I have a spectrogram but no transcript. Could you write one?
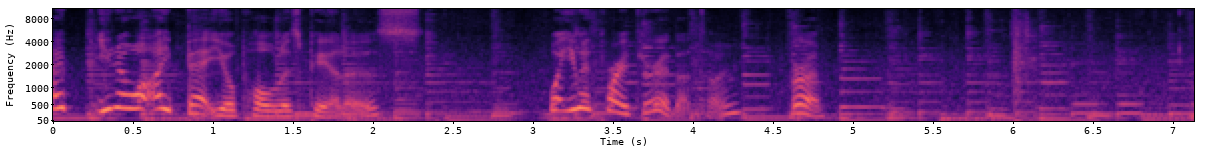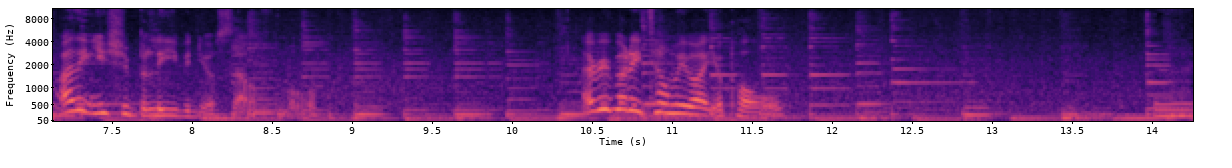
I- You know what? I bet your pole is peerless. What, you went right through it that time? Bruh. I think you should believe in yourself more. Everybody tell me about your pole. Oh,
